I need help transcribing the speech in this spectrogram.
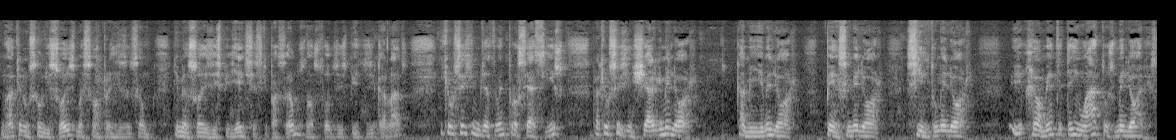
não é que não são lições, mas são aprendizagens, são dimensões e experiências que passamos, nós todos espíritos encarnados, e que vocês imediatamente processem isso para que vocês enxerguem melhor, caminhem melhor, pensem melhor, sintam melhor e realmente tenham atos melhores,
